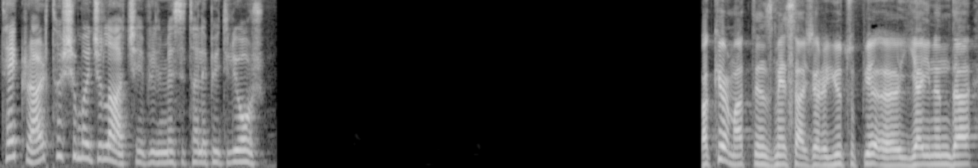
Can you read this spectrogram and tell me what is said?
tekrar taşımacılığa çevrilmesi talep ediliyor. Bakıyorum attığınız mesajlara YouTube e, yayınında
